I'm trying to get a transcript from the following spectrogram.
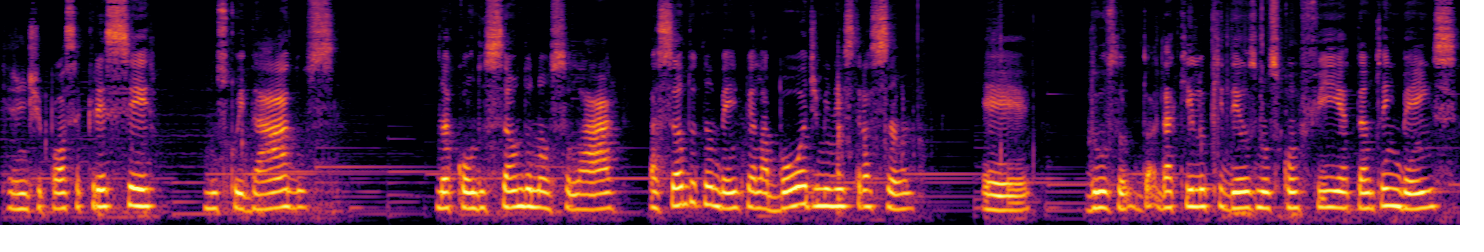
que a gente possa crescer nos cuidados, na condução do nosso lar, passando também pela boa administração é, dos, daquilo que Deus nos confia, tanto em bens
